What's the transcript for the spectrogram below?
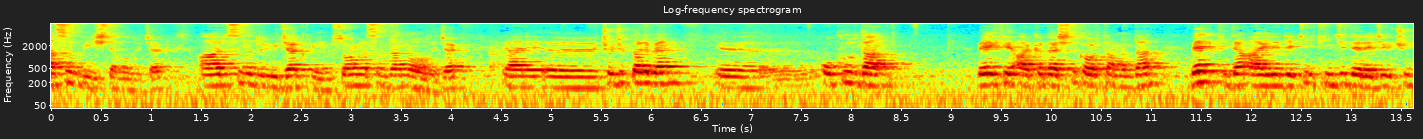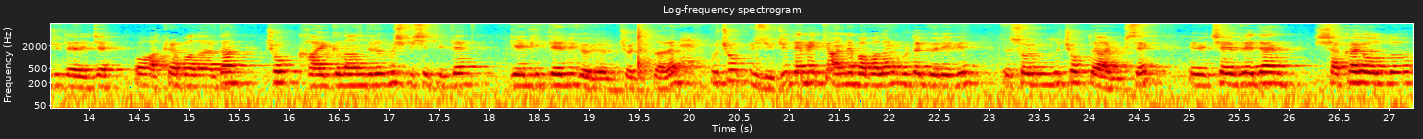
Nasıl bir işlem olacak? Ağrısını duyacak mıyım? Sonrasında ne olacak? Yani e, çocukları ben e, okuldan, belki arkadaşlık ortamından, belki de ailedeki ikinci derece, üçüncü derece o akrabalardan çok kaygılandırılmış bir şekilde geldiklerini görüyorum çocukların. Evet. Bu çok üzücü. Demek ki anne babaların burada görevi, e, sorumluluğu çok daha yüksek. E, Çevreden şaka yollu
